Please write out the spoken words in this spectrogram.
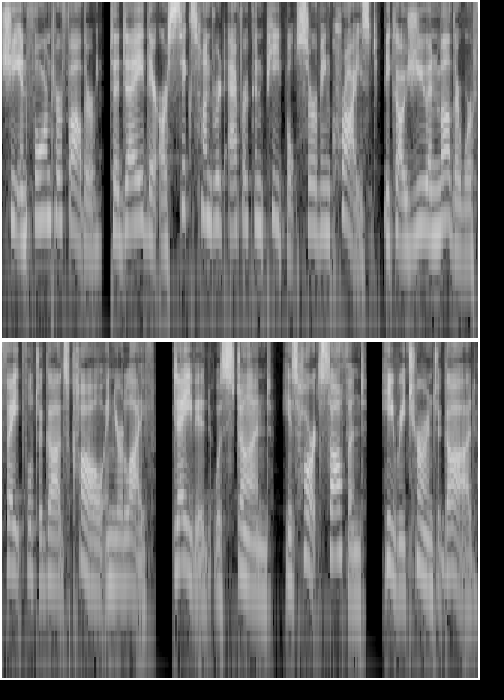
She informed her father, Today there are 600 African people serving Christ because you and mother were faithful to God's call in your life. David was stunned. His heart softened. He returned to God.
